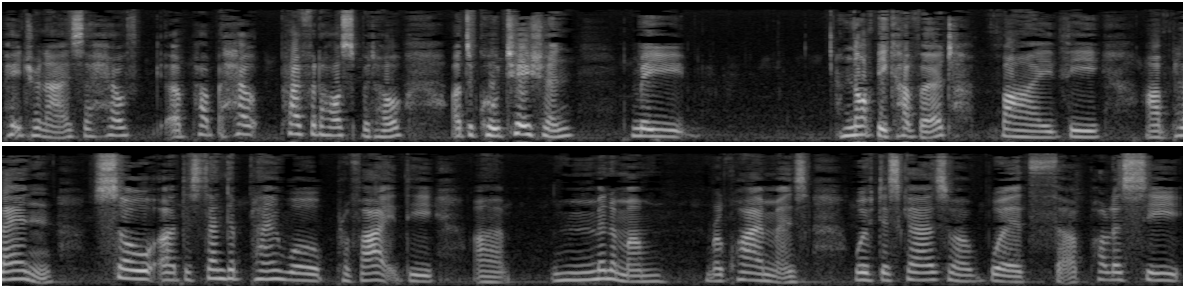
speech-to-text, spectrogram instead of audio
patronize a health, a private hospital. Uh, the quotation may not be covered by the uh, plan. So uh, the standard plan will provide the minimum requirements. We've discussed with policy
